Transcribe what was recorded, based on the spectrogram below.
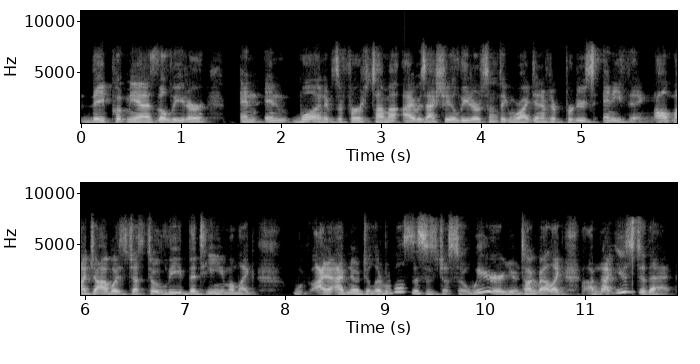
they put me as the leader. And and one, it was the first time I, I was actually a leader of something where I didn't have to produce anything. All, my job was just to lead the team. I'm like, I, I have no deliverables. This is just so weird. You know, talk about like I'm not used to that.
